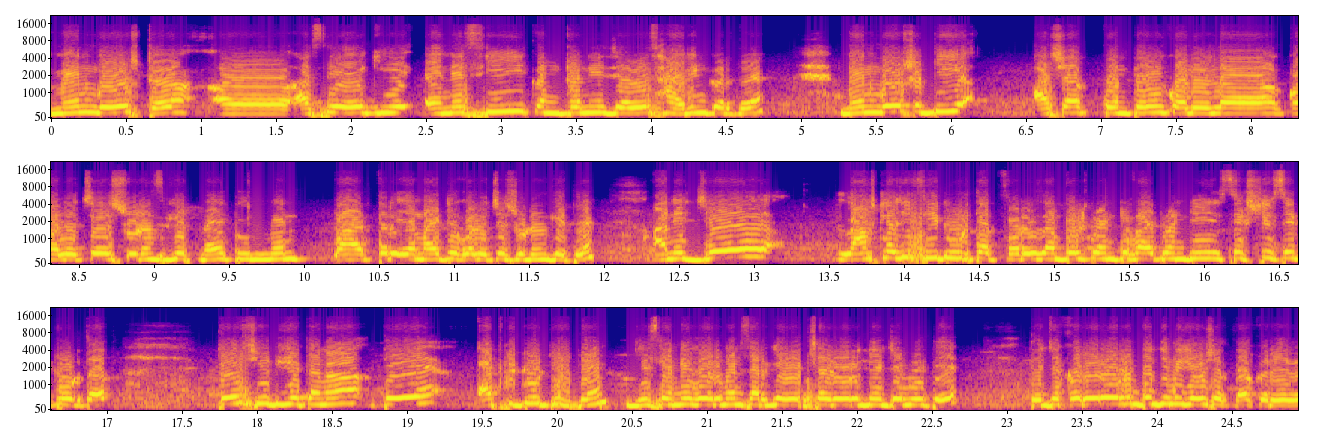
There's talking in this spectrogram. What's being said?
मेन गोष्ट अशी आहे की एन एस सी कंपनी ज्यावेळेस हायरिंग करते मेन गोष्ट ती अशा कोणत्याही कॉलेजला कॉलेजचे स्टुडंट घेत नाही. ती मेन पार्ट तर एम आय टी कॉलेजचे स्टुडंट घेते. आणि जे लास्टला जी सीट उडतात for example twenty five twenty sixty seat उडतात ते सीट घेताना ते ऍप्टिट्यूड ठेवते जी सेमी गव्हर्नमेंट सारख्या वेबसाईट वरून त्यांचे मिळते त्यांच्या करिअरवरून वरून पण तुम्ही घेऊ शकता करिअर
